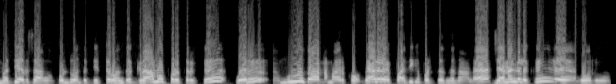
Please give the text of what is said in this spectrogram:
மத்திய அரசாங்கம் கொண்டு வந்த திட்டம் வந்து கிராமப்புறத்திற்கு ஒரு முன்னுதாரணமா இருக்கும். வேலை வாய்ப்பு அதிகப்படுத்துறதுனால ஜனங்களுக்கு ஒரு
